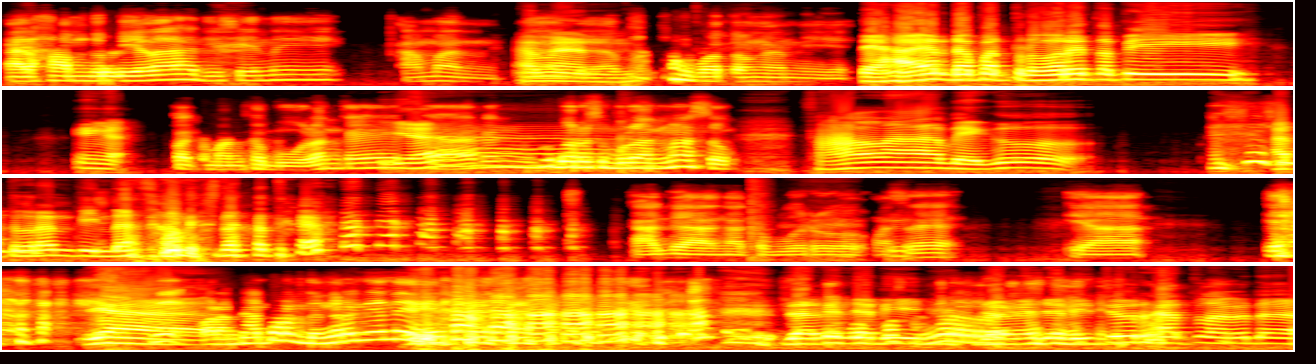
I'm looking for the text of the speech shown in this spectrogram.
Alhamdulillah di sini aman. Aman. Potong-potongan nih. THR dapat prorate tapi ya enggak Kok cuma sebulan kayak Ya. ya. kan gua baru sebulan masuk. salah bego. Aturan pindah habis dapat. Kagak, nggak keburu. Maksudnya ya nih ya. orang kantor dengerin nggak nih? jangan Nanti jadi denger. jangan jadi curhat lah udah.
